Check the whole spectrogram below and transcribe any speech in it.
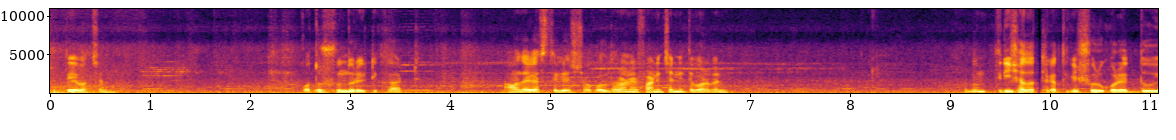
দেখতেই পাচ্ছেন? কত সুন্দর একটি খাট। আমাদের কাছ থেকে সকল ধরনের ফার্নিচার নিতে পারবেন। এবং তিরিশ হাজার টাকা থেকে শুরু করে দুই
